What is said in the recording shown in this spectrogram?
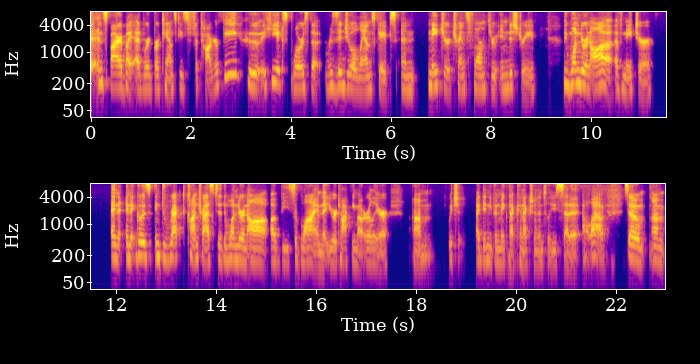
bit inspired by Edward Burtynsky's photography, who he explores the residual landscapes and nature transformed through industry, the wonder and awe of nature. And, and it goes in direct contrast to the wonder and awe of the sublime that you were talking about earlier, um, which I didn't even make that connection until you said it out loud. So, um,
